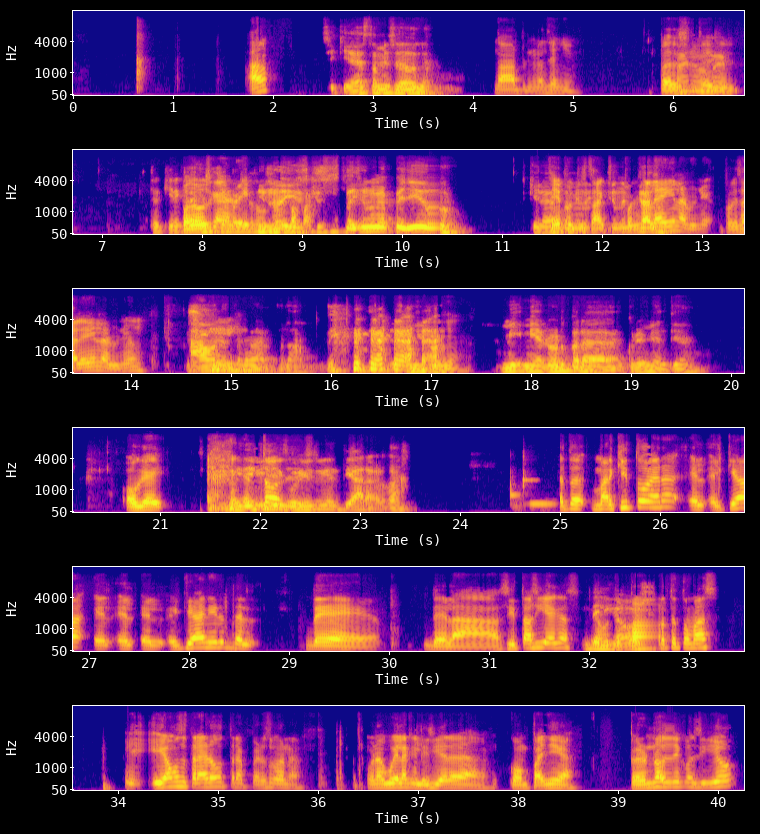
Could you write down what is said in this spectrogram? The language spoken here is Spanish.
¿Ah? Si queda está mi cédula. No, pero no enseñé. Pues, Bueno, te-. ¿Usted quiere que no, y es que se está diciendo mi apellido. Sí, también porque, la está- sale ahí en la reunión. Porque sale ahí en la reunión. Ah, bueno, Sí. verdad, verdad. Es mi, error, mi, mi error para cubrir mi identidad. Ok. Muy Entonces- cubrir su identidad, la verdad. Entonces, Marquito era el, el, que iba, el, el, el, el que iba a venir del, de, de las citas ciegas, De de parte Tomás, y íbamos a traer otra persona, una abuela que le hiciera compañía, pero no se consiguió.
